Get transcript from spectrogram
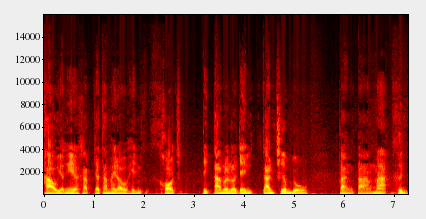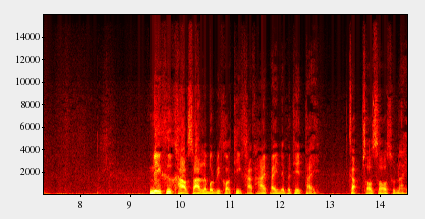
ข่าวอย่างนี้นะครับ จะทำให้เราเห็นข้อติดตามแล้วเราจะเห็นการเชื่อมโยงต่างๆมากขึ้น นี่คือข่าวสารและบทวิเคราะห์ที่ขาดหายไปในประเทศไทย กับสสสุนัย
